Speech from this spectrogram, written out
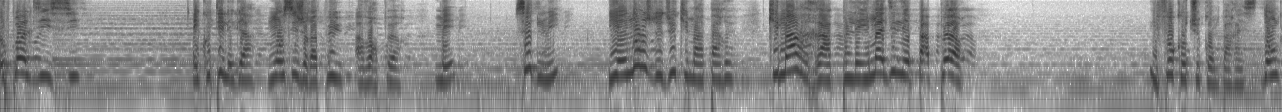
Et Paul dit ici, écoutez les gars, moi aussi j'aurais pu avoir peur. Mais cette nuit, il y a un ange de Dieu qui m'a apparu, qui m'a rappelé. Il m'a dit, n'aie pas peur il faut que tu comparaisses. Donc,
